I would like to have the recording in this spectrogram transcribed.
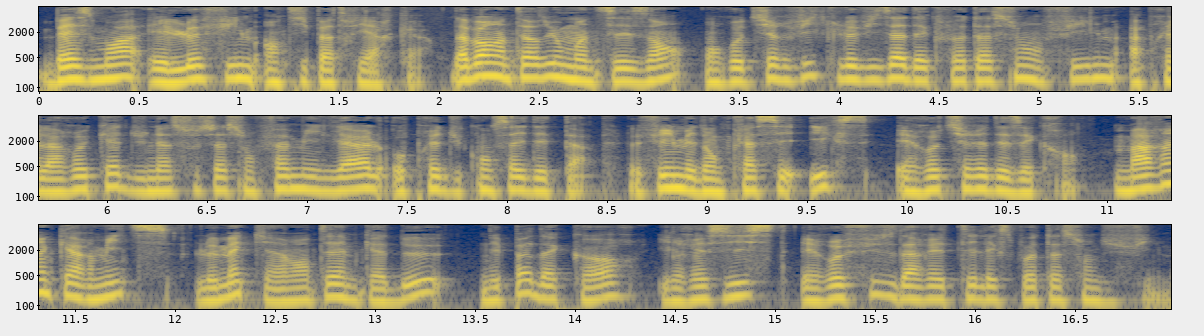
Baise-moi est le film anti-patriarcat. D'abord interdit au moins de 16 ans, on retire vite le visa d'exploitation en film après la requête d'une association familiale auprès du Conseil d'État. Le film est donc classé X et retiré des écrans. Marin Karmitz, le mec qui a inventé MK2, n'est pas d'accord, il résiste et refuse d'arrêter l'exploitation du film.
